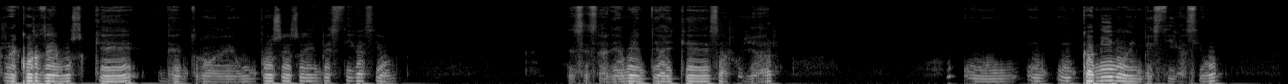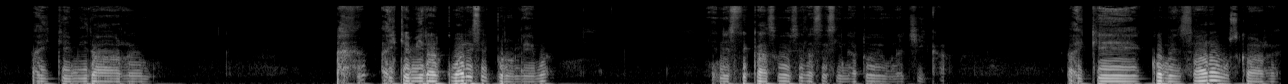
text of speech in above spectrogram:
Recordemos que dentro de un proceso de investigación necesariamente hay que desarrollar un, un camino de investigación, hay que mirar hay que mirar cuál es el problema. En este caso es el asesinato de una chica. Hay que comenzar a buscar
